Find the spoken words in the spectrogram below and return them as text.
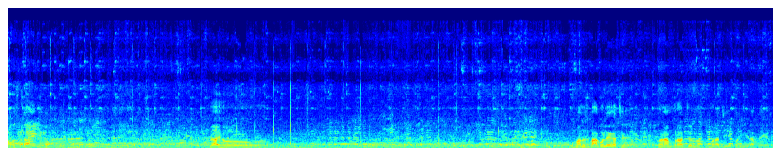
অবস্থা। জয় হো মানুষ পাগল হয়ে গেছে। প্রণাম করার জন্য। মহারাজি এখনই রাস্তায় গেছে।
